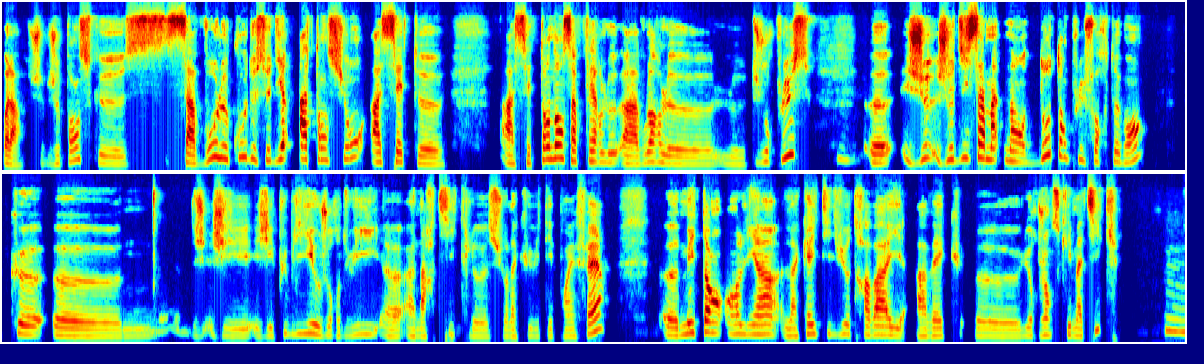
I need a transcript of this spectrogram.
voilà, je, pense que ça vaut le coup de se dire attention à cette, à cette tendance à, faire le, à avoir le, toujours plus. Mmh. je, je, dis ça maintenant d'autant plus fortement que j'ai publié aujourd'hui un article sur la QVT.fr mettant en lien la qualité de vie au travail avec l'urgence climatique. Mmh.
